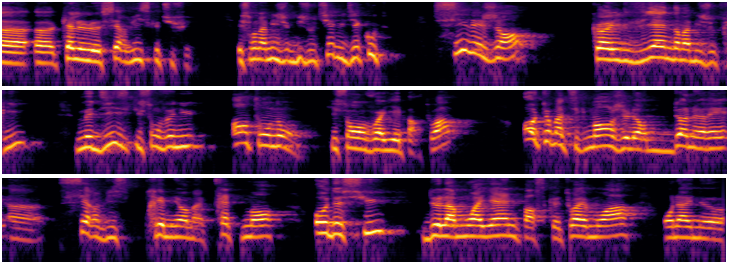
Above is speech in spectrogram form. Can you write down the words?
euh, euh, quel est le service que tu fais. Et son ami bijoutier lui dit, écoute, si les gens, quand ils viennent dans ma bijouterie, me disent qu'ils sont venus en ton nom, qu'ils sont envoyés par toi, automatiquement, je leur donnerai un service premium, un traitement au-dessus de la moyenne parce que toi et moi, on a une euh,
